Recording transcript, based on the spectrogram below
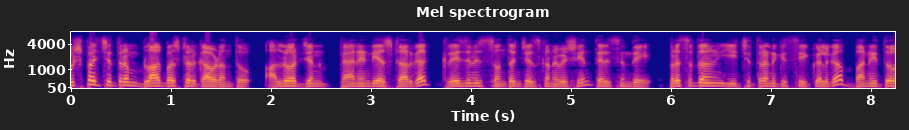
పుష్ప చిత్రం బ్లాక్ బస్టర్ కావడంతో అల్లు అర్జున్ పాన్ ఇండియా స్టార్గా క్రేజీని సొంతం చేసుకున్న విషయం తెలిసిందే. ప్రస్తుతం ఈ చిత్రానికి సీక్వెల్గా బన్నీతో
